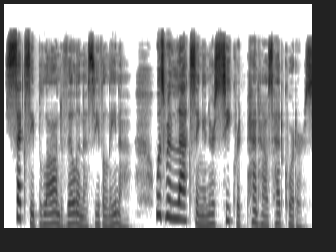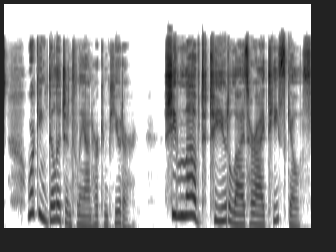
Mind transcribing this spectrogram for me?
Sexy blonde villainess Evelina was relaxing in her secret penthouse headquarters, working diligently on her computer. She loved to utilize her IT skills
